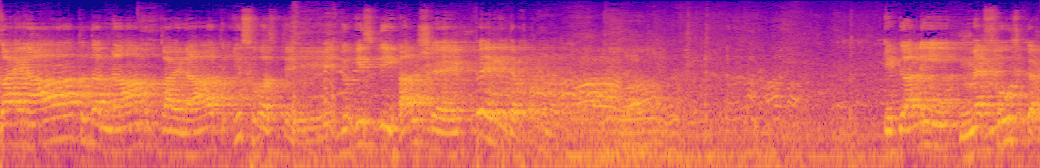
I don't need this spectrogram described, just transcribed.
कायनात का नाम कायनात इस वास्ते जो इसकी हर शय पहली दफ़ा ये गाली महसूस कर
